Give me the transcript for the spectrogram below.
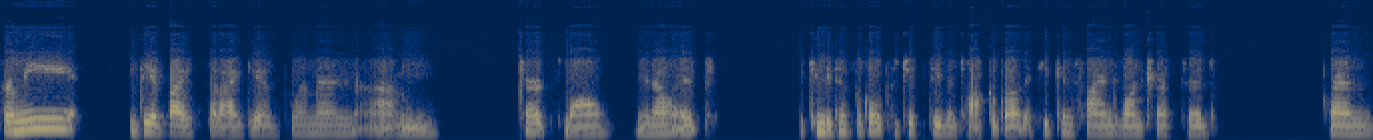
for me, the advice that I give women um, start small. You know, it it can be difficult to just even talk about. If you can find one trusted friend,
